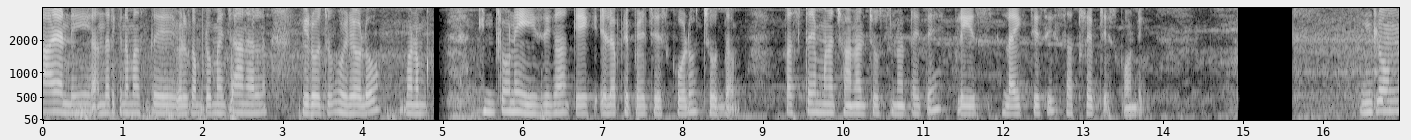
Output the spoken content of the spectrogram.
హాయ్ అండి. అందరికీ నమస్తే. Welcome to my channel. ఈరోజు వీడియోలో మనం ఇంట్లోనే ఈజీగా కేక్ ఎలా ప్రిపేర్ చేసుకోవాలో చూద్దాం. ఫస్ట్ టైం మన ఛానల్ చూస్తున్నట్టయితే ప్లీజ్ లైక్ చేసి సబ్స్క్రైబ్ చేసుకోండి. ఇంట్లో ఉన్న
